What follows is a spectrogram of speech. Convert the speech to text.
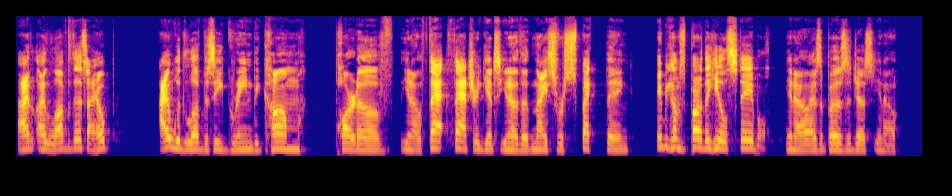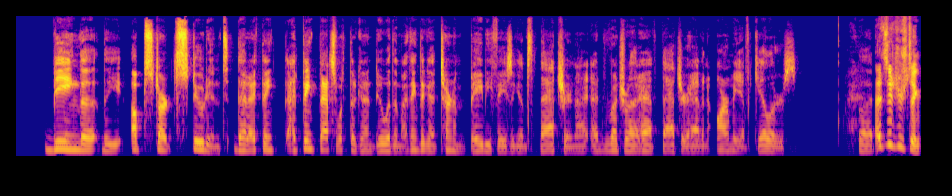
I I loved this. I hope I would love to see Green become part of you know That Thatcher gets you know the nice respect thing. He becomes part of the heel stable, you know, as opposed to just you know being the the upstart student that I think I think that's what they're gonna do with him. I think they're gonna turn him babyface against Thatcher, and I, I'd much rather have Thatcher have an army of killers. But That's interesting.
